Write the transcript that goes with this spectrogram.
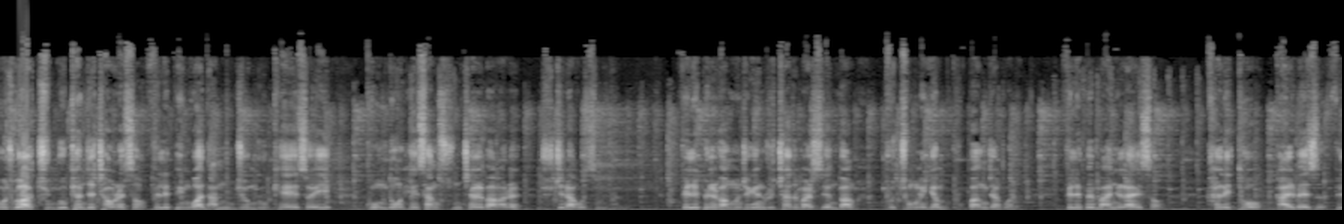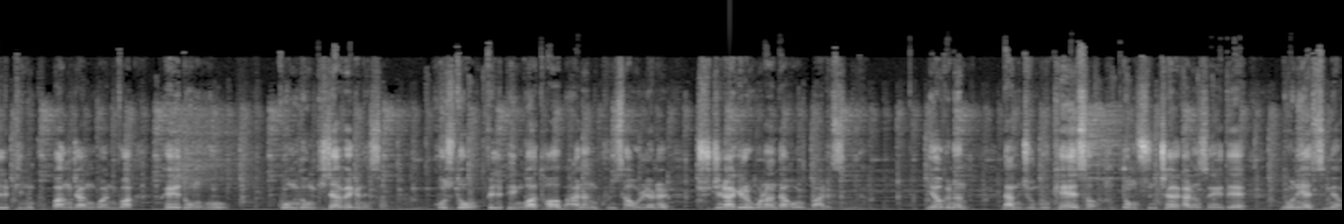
호주가 중국 견제 차원에서 필리핀과 남중국해에서의 공동 해상 순찰 방안을 추진하고 있습니다. 필리핀을 방문 중인 리차드 말스 연방 부총리 겸 국방장관은 필리핀 마닐라에서 칼리토 갈베즈 필리핀 국방장관과 회동 후 공동 기자회견에서 호주도 필리핀과 더 많은 군사훈련을 추진하기를 원한다고 말했습니다. 이어 그는 남중국해에서 합동 순찰 가능성에 대해 논의했으며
